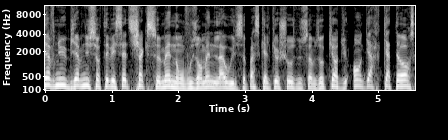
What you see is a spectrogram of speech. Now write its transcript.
Bienvenue, bienvenue sur TV7. Chaque semaine, on vous emmène là où il se passe quelque chose. Nous sommes au cœur du Hangar 14,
